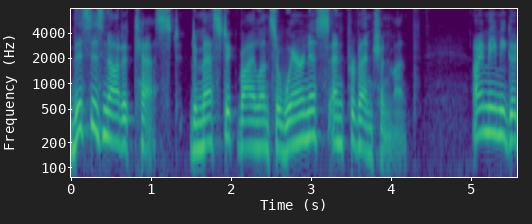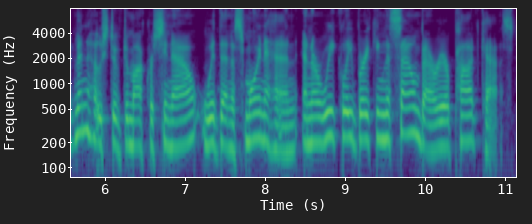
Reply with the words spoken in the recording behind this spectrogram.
This is not a test, Domestic Violence Awareness and Prevention Month. I'm Amy Goodman, host of Democracy Now! with Denis Moynihan and our weekly Breaking the Sound Barrier podcast.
